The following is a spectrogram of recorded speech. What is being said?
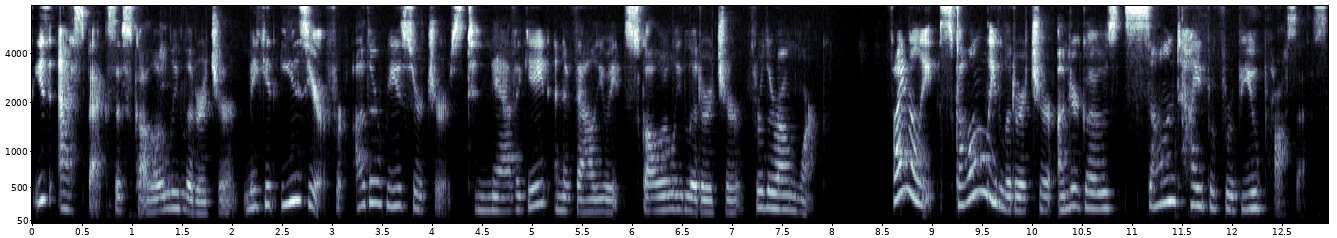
These aspects of scholarly literature make it easier for other researchers to navigate and evaluate scholarly literature for their own work. Finally, scholarly literature undergoes some type of review process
